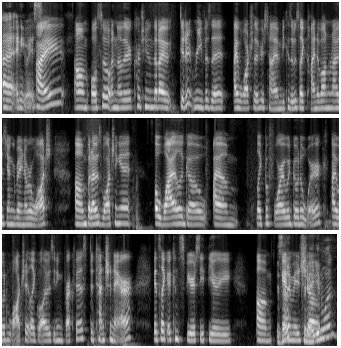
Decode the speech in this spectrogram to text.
uh anyways I um also another cartoon that I didn't revisit. I watched for the first time because it was like kind of on when I was younger, but I never watched. Um, but I was watching it a while ago. Um, like before I would go to work, I would watch it like while I was eating breakfast. Detentionaire. It's like a conspiracy theory um Is that animated a Canadian show. one?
